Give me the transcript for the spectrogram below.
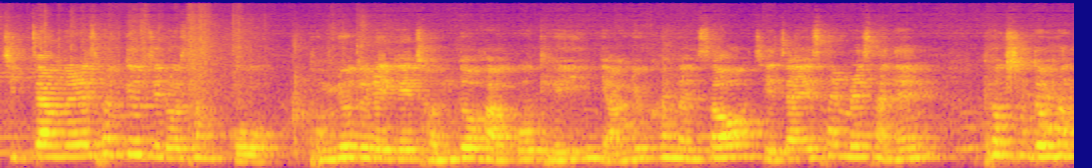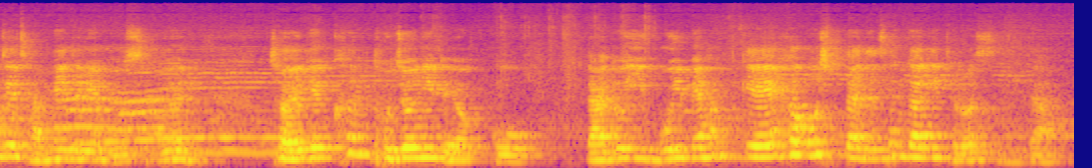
직장을 선교지로 삼고 동료들에게 전도하고 개인 양육하면서 제자의 삶을 사는 평신도 형제 자매들의 모습은 저에게 큰 도전이 되었고 나도 이 모임에 함께 하고 싶다는 생각이 들었습니다.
